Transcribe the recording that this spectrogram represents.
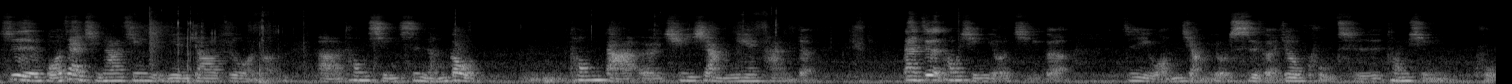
是活在其他经里面叫做呢，呃，通行是能够通达而趋向涅槃的。但这个通行有几个，这里我们讲有四个，就苦持通行、苦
